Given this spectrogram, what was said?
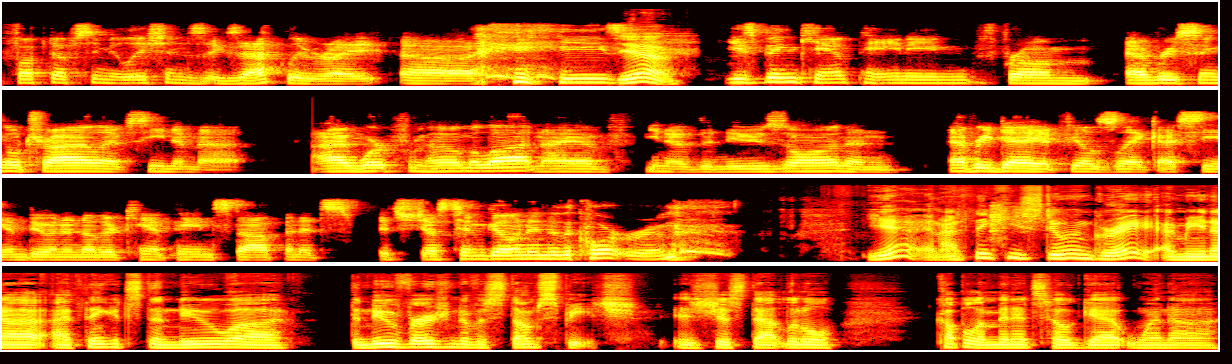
fucked up simulation is exactly right. Uh, he's yeah he's been campaigning from every single trial I've seen him at. I work from home a lot, and I have you know the news on, and every day it feels like I see him doing another campaign stop, and it's it's just him going into the courtroom. yeah, and I think he's doing great. I mean, uh, I think it's the new uh, the new version of a stump speech. Is just that little couple of minutes he'll get when uh,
